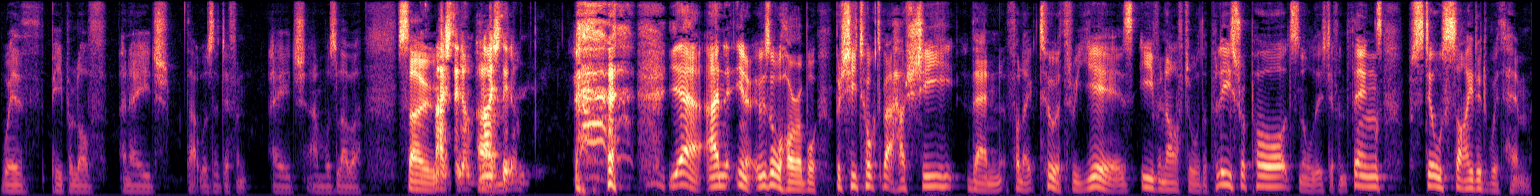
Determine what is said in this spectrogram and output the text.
with people of an age that was a different age and was lower. So nicely done. Um, nicely done. yeah, and you know it was all horrible. But she talked about how she then, for like two or three years, even after all the police reports and all these different things, still sided with him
